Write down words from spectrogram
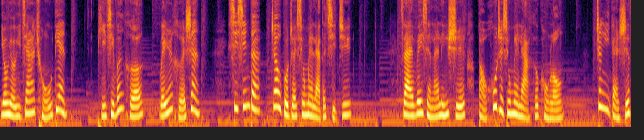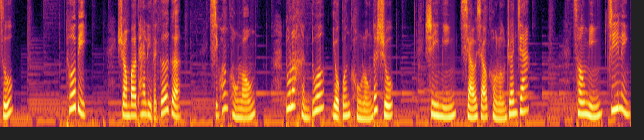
拥有一家宠物店，脾气温和，为人和善，细心的照顾着兄妹俩的起居，在危险来临时保护着兄妹俩和恐龙，正义感十足。托比，双胞胎里的哥哥，喜欢恐龙，读了很多有关恐龙的书，是一名小小恐龙专家，聪明机灵，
